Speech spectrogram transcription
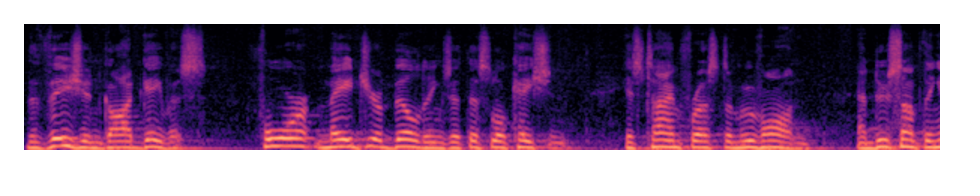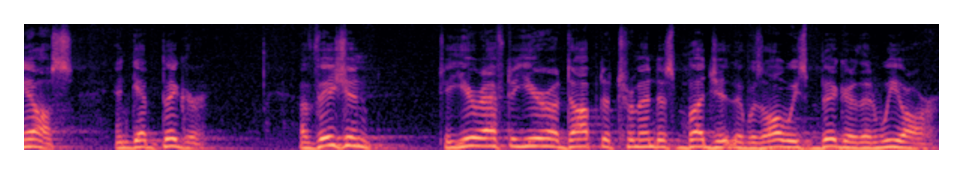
the vision God gave us four major buildings at this location. It's time for us to move on and do something else and get bigger. A vision to year after year adopt a tremendous budget that was always bigger than we are.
